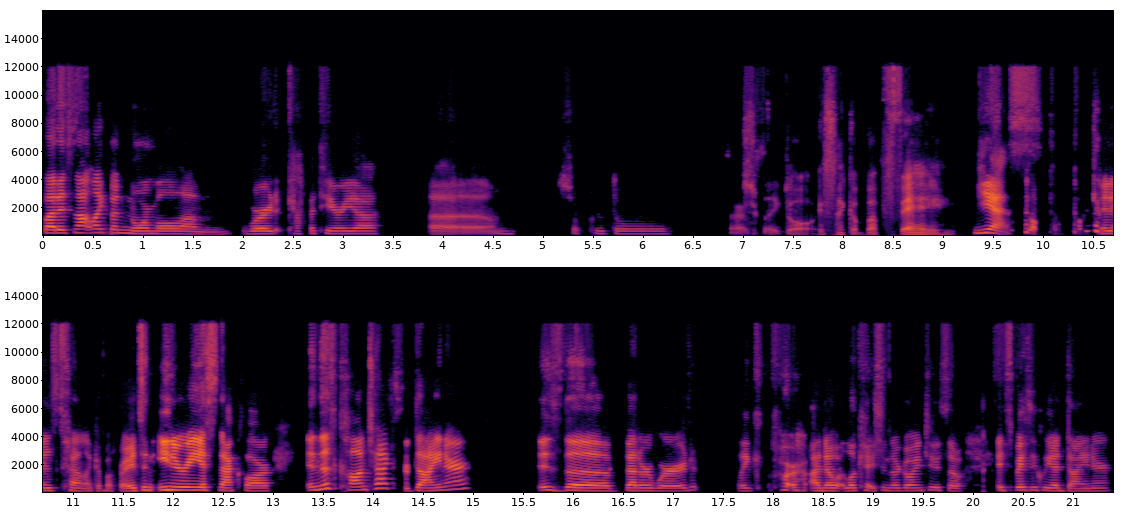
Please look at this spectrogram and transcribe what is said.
but it's not like the normal um word cafeteria. Um, shokudo. Sorry, it's like it's like a buffet. Yes, it is kind of like a buffet. It's an eatery, a snack bar. In this context, diner is the better word. Like for I know what location they're going to, so it's basically a diner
